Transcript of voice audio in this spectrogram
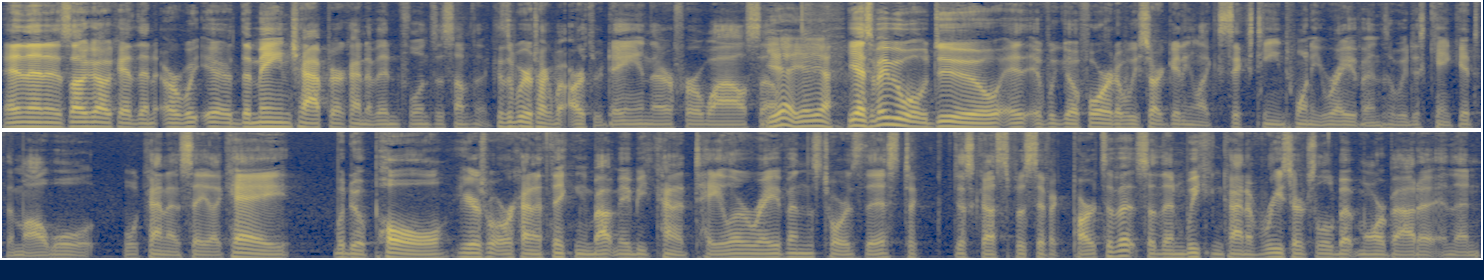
and then it's like okay, then or, we, or the main chapter kind of influences something because we were talking about Arthur Dayne there for a while. So Yeah, yeah, yeah. yeah. So maybe what we'll do if we go forward, if we start getting like 16, 20 ravens and we just can't get to them all, we'll we'll kind of say like, hey. We'll do a poll. Here's what we're kind of thinking about. Maybe kind of tailor ravens towards this to discuss specific parts of it. So then we can kind of research a little bit more about it, and then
